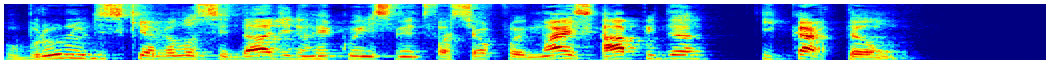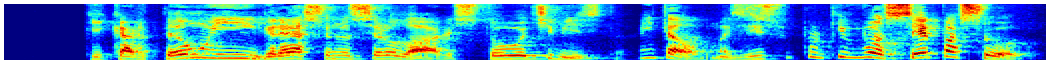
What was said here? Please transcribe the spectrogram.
O Bruno disse que a velocidade no reconhecimento facial foi mais rápida que cartão. Que cartão e ingresso no celular. Estou otimista. Então, mas isso porque você passou.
